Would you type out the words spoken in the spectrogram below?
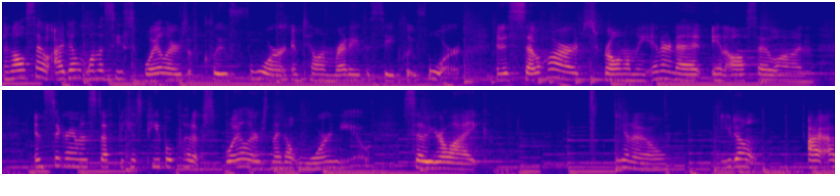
And also, I don't want to see spoilers of Clue 4 until I'm ready to see Clue 4. And it's so hard scrolling on the internet and also on Instagram and stuff because people put up spoilers and they don't warn you. So you're like, you know, you don't I,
